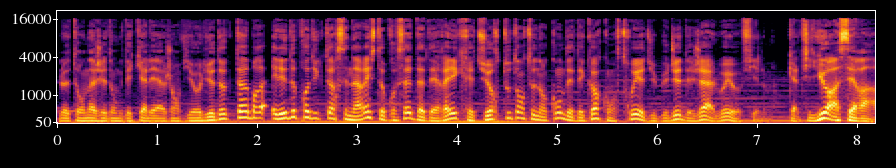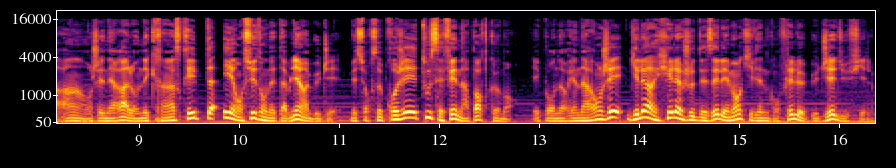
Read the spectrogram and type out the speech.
Le tournage est donc décalé à janvier au lieu d'octobre, et les deux producteurs scénaristes procèdent à des réécritures tout en tenant compte des décors construits et du budget déjà alloué au film. Cas figure assez rare, hein. en général on écrit un script et ensuite on établit un budget. Mais sur ce projet, tout s'est fait n'importe comment. Et pour ne rien arranger, Giller et Hill ajoutent des éléments qui viennent gonfler le budget du film.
